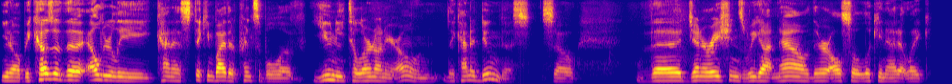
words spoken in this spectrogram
you know because of the elderly kind of sticking by their principle of you need to learn on your own they kind of doomed us. So the generations we got now they're also looking at it like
